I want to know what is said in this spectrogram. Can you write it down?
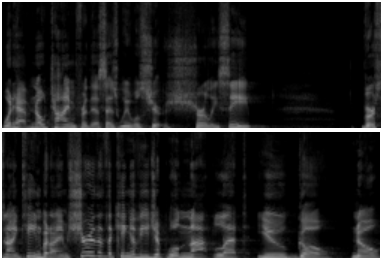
would have no time for this, as we will surely see. Verse 19, but I am sure that the king of Egypt will not let you go. No,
